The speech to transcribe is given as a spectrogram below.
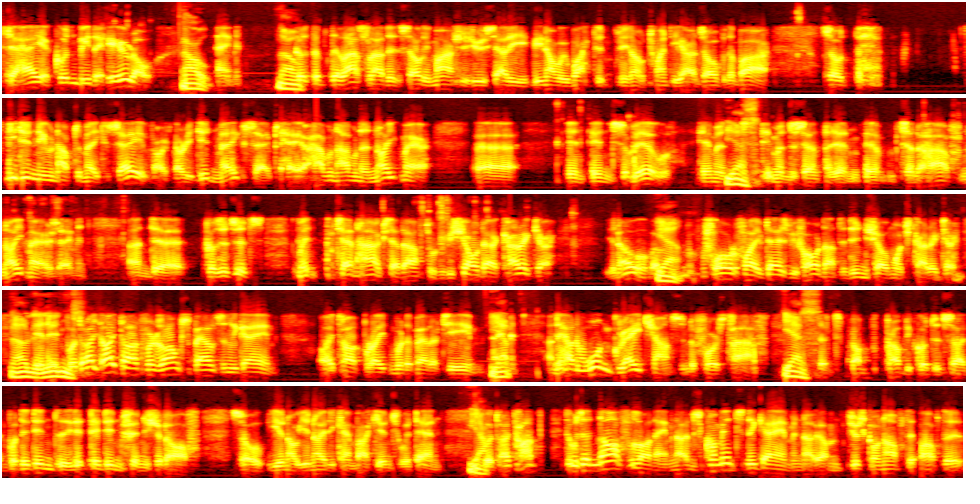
De Gea couldn't be the hero. No. Mean, no. Because the, the last lad, Solly March, as you said, he, you know, we whacked it, you know, 20 yards over the bar. So he didn't even have to make a save, or, or he didn't make a save. Hey, having, having a nightmare uh, in, in Seville, him and, yes. him and the centre, centre half, nightmares, I mean. And because uh, it's, it's, I mean, Ten Hag said afterwards, we showed our character. You know, yeah. four or five days before that, they didn't show much character. No, they didn't. But I, I thought for long spells in the game, I thought Brighton were a better team. Yep. And they had one great chance in the first half. Yes. That probably could have decided, but they didn't. They didn't finish it off. So you know, United came back into it then. Yeah. But I thought there was an awful lot. I mean, I just come into the game, and I'm just going off the off the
